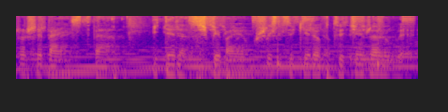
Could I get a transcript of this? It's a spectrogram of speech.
proszę Państwa. I teraz śpiewają wszyscy kierowcy ciężarówek.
